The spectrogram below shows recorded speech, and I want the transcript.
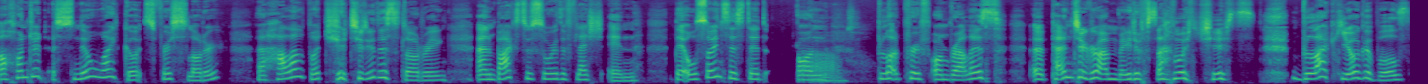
a hundred snow white goats for slaughter, a halal butcher to do the slaughtering, and bags to store the flesh in. They also insisted on God. bloodproof umbrellas, a pentagram made of sandwiches, black yoga balls,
